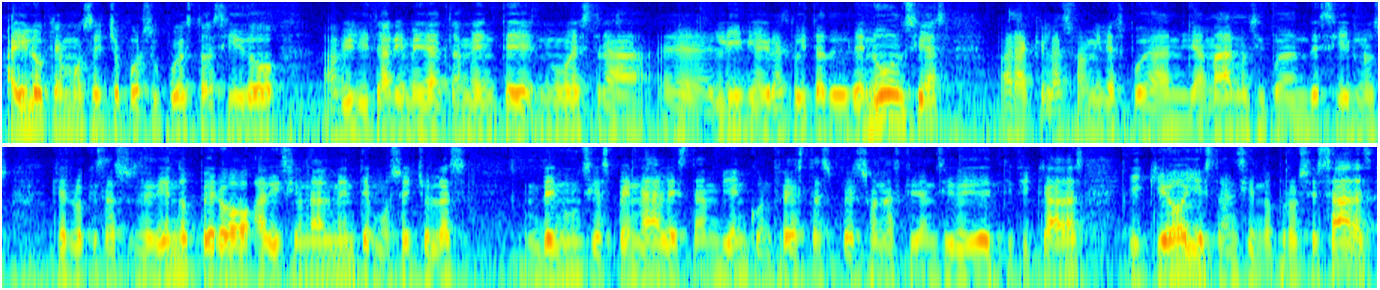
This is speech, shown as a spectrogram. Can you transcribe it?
Ahí lo que hemos hecho, por supuesto, ha sido habilitar inmediatamente nuestra eh, línea gratuita de denuncias para que las familias puedan llamarnos y puedan decirnos qué es lo que está sucediendo, pero adicionalmente hemos hecho las denuncias penales también contra estas personas que han sido identificadas y que hoy están siendo procesadas.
